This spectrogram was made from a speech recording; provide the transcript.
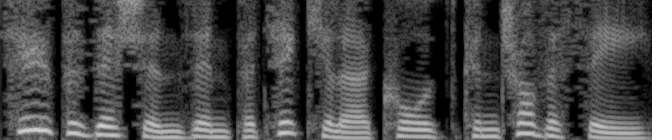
Two positions in particular caused controversy,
